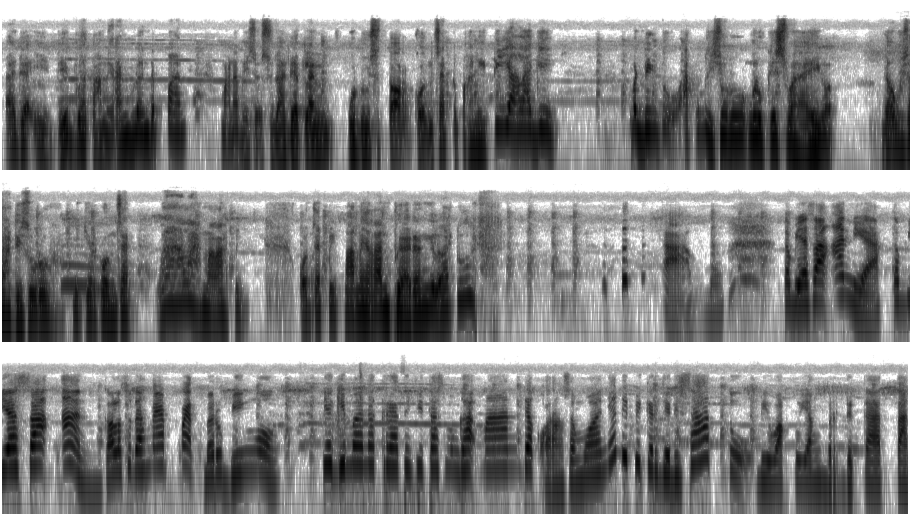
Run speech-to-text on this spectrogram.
ada ide buat pameran bulan depan. Mana besok sudah deadline kudu setor konsep ke panitia lagi. Mending tuh aku disuruh ngelukis wae kok. Gak usah disuruh mikir konsep. Walah malah konsep pameran barang gitu. Aduh. Kamu. Kebiasaan ya, kebiasaan. Kalau sudah mepet baru bingung. Ya gimana kreativitasmu nggak mandek? Orang semuanya dipikir jadi satu di waktu yang berdekatan.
